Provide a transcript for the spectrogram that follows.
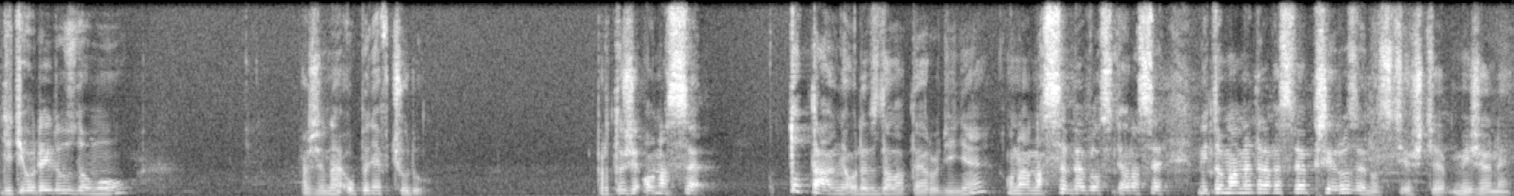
děti odejdou z domu a žena je úplně v čudu. Protože ona se totálně odevzdala té rodině. Ona na sebe vlastně, ona se, my to máme teda ve své přirozenosti ještě, my ženy.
